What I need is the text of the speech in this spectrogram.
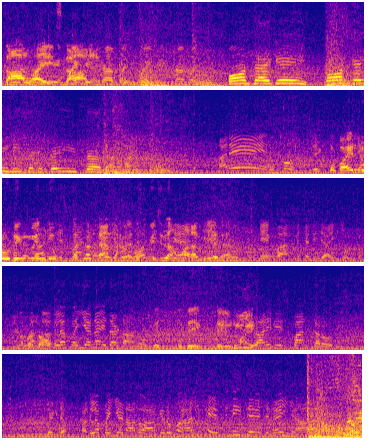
स्टार भाई स्टार। भाई स्टार भाई पहुँच जाएगी पहुँच गई नीचे गिर गई। अरे रुको। एक तो भाई लोडिंग में को कितना टाइम लगा जिस बीच में हमारा भी लगा है एक बार में चली जाएगी। अगला पहिया ना इधर डालो। इसको देखते हैं भाई। गाड़ी रिस्पान करो देख जा। अगला पहिया डालो आगे रुको। हल्के इतनी तेज नहीं यार। अरे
